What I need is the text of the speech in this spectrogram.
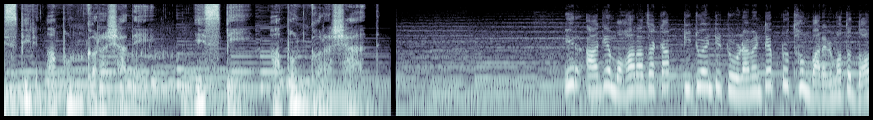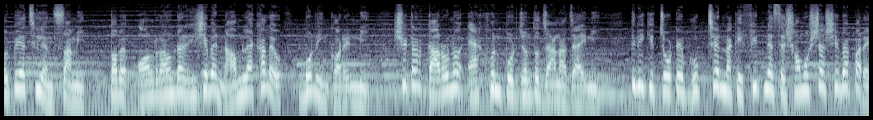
ইস্পির আপন করা স্বাদে ইস্পি আপন করা স্বাদ এর আগে মহারাজা কাপ টি টোয়েন্টি টুর্নামেন্টে প্রথমবারের মতো দল পেয়েছিলেন সামিত। তবে অলরাউন্ডার হিসেবে নাম লেখালেও বোলিং করেননি। সেটার কারণও এখন পর্যন্ত জানা যায়নি। তিনি কি চোটে ভুগছেন নাকি ফিটনেসে সমস্যা সে ব্যাপারে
